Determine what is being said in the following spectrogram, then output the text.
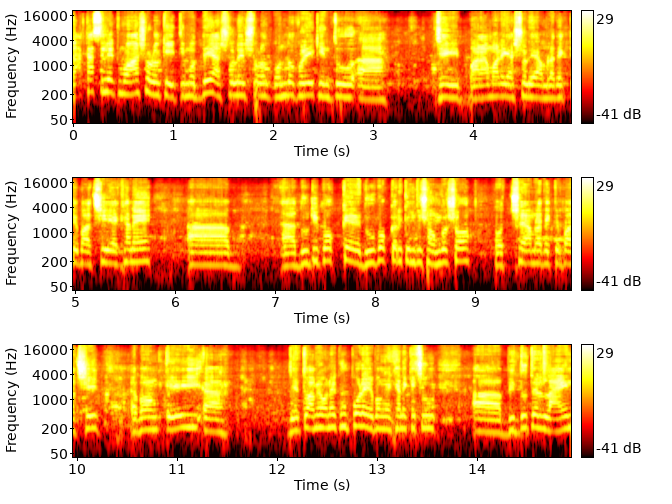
ঢাকা সিলেট মহাসড়কে ইতিমধ্যে আসলে সড়ক বন্ধ করে কিন্তু যে মারামারি আসলে আমরা দেখতে পাচ্ছি। এখানে দুটি পক্ষে দুপক্ষের কিন্তু সংঘর্ষ হচ্ছে আমরা দেখতে পাচ্ছি। এবং এই যেহেতু আমি অনেক উপরে এবং এখানে কিছু বিদ্যুতের লাইন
